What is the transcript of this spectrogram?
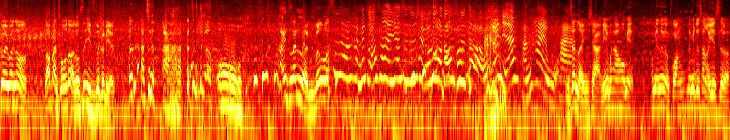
各位观众，老板从头到尾都是一直这个脸，呃啊这个啊啊这个这个哦，他一直在冷，你知道吗？是啊，还没走到三河夜市之前都那么多吃的，我觉得你在残害我。你再冷一下，你有没有看到后面？后面那个光，那边就三河夜市了。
